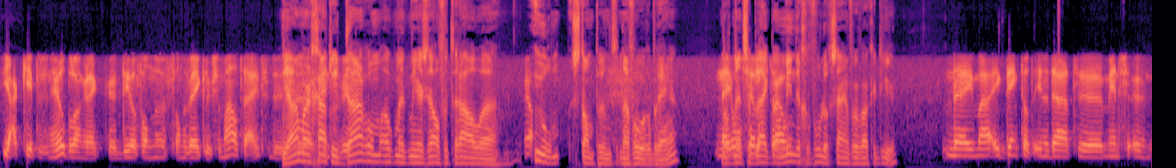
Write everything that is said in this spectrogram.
Ja, kip is een heel belangrijk deel van, van de wekelijkse maaltijd. Dus, ja, maar uh, gaat u daarom ook met meer zelfvertrouwen ja. uw standpunt naar voren brengen? Nee, dat mensen blijkbaar minder gevoelig zijn voor wakker dier? Nee, maar ik denk dat inderdaad uh, mensen een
